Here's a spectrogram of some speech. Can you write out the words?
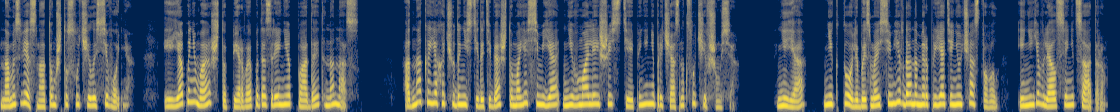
Нам известно о том, что случилось сегодня. И я понимаю, что первое подозрение падает на нас. Однако я хочу донести до тебя, что моя семья ни в малейшей степени не причастна к случившемуся. Ни я, ни кто-либо из моей семьи в данном мероприятии не участвовал и не являлся инициатором.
